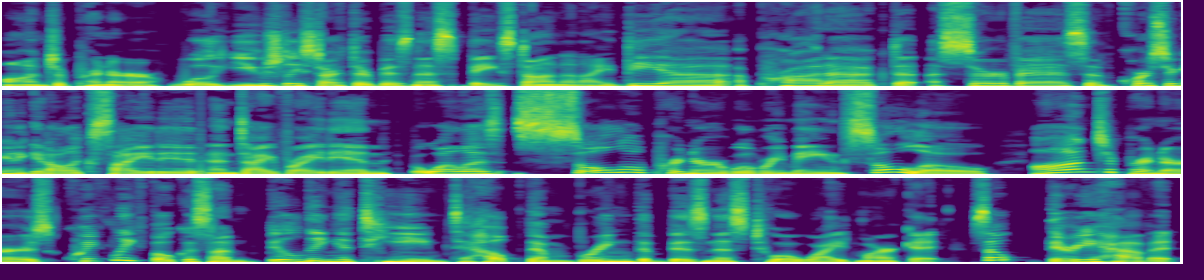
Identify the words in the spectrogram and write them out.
entrepreneur will usually start their business based on an idea, a product, a service. And of course, they're going to get all excited and dive right in. But while a solopreneur will remain solo, entrepreneurs quickly focus on building a team to help them bring the business to a wide market. So there you have it.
